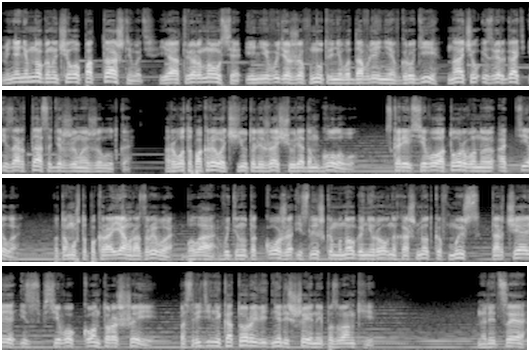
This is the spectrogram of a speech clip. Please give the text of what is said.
Меня немного начало подташнивать. Я отвернулся и, не выдержав внутреннего давления в груди, начал извергать изо рта содержимое желудка. Рвота покрыла чью-то лежащую рядом голову, скорее всего, оторванную от тела, потому что по краям разрыва была вытянута кожа и слишком много неровных ошметков мышц торчали из всего контура шеи, посредине которой виднелись шейные позвонки. На лице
